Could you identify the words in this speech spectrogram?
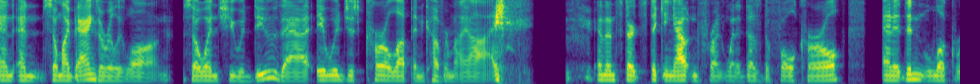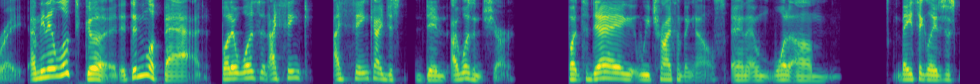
and and so my bangs are really long. So when she would do that, it would just curl up and cover my eye. and then start sticking out in front when it does the full curl and it didn't look right. I mean, it looked good. It didn't look bad, but it wasn't I think I think I just didn't I wasn't sure. But today we tried something else and, and what um basically it's just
